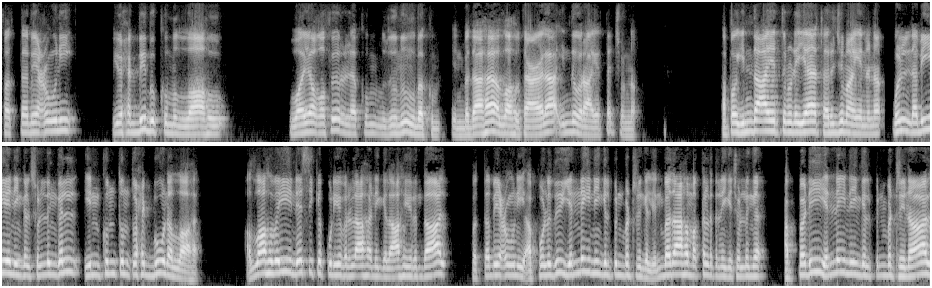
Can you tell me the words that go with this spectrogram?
فاتبعوني يحببكم الله வயகுஃபிர் என்பதாக அல்லாஹு தாலா இந்த ஒரு ஆயத்தை சொன்னான். அப்போ இந்த ஆயத்தினுடைய தர்ஜுமா என்னன்னா உல் நபியே நீங்கள் சொல்லுங்கள் இன் குந்தும் துஹிப்பூன் அல்லாஹ. அல்லாஹுவை நேசிக்கக்கூடியவர்களாக நீங்கள் ஆகியிருந்தால் பத்தபியூனி அப்பொழுது என்னை நீங்கள் பின்பற்றுங்கள். என்பதாக மக்களிடத்தில் நீங்க சொல்லுங்க. அப்படி என்னை நீங்கள் பின்பற்றினால்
